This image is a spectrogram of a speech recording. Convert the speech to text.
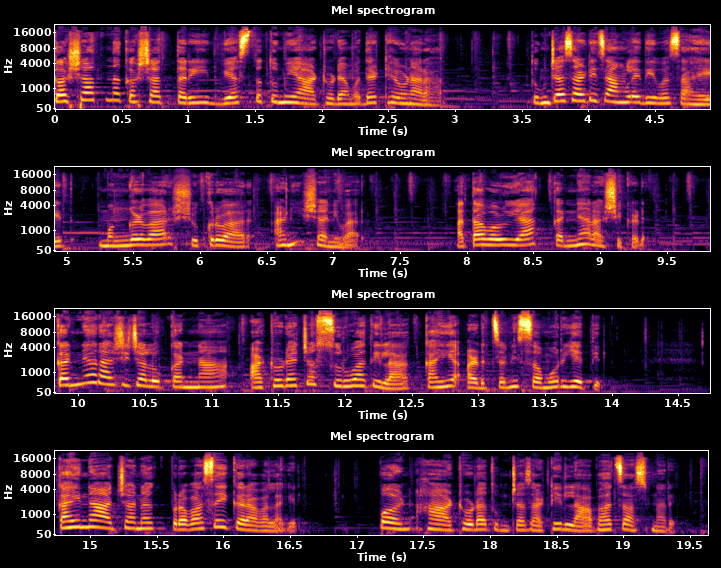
कशात न कशात तरी व्यस्त तुम्ही या आठवड्यामध्ये ठेवणार आहात. तुमच्यासाठी चांगले दिवस आहेत. मंगळवार शुक्रवार आणि शनिवार. आता वळूया कन्या राशीकडे. कन्या राशीच्या लोकांना आठवड्याच्या सुरुवातीला काही अडचणी समोर येतील. काहींना अचानक प्रवासही करावा लागेल. पण हा आठवडा तुमच्यासाठी लाभाचा असणार आहे.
